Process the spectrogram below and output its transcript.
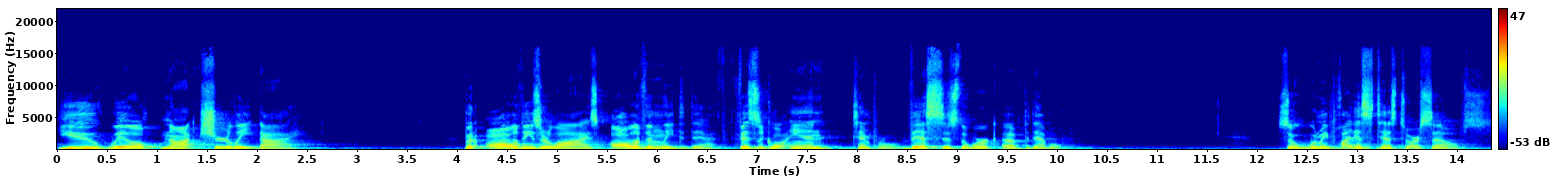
you will not surely die. But all of these are lies. All of them lead to death, physical and temporal. This is the work of the devil. So when we apply this test to ourselves,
